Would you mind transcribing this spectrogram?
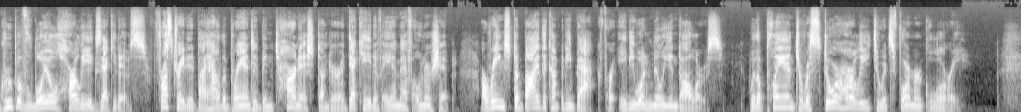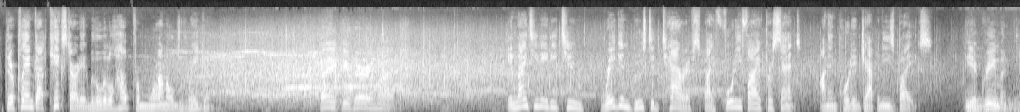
group of loyal Harley executives, frustrated by how the brand had been tarnished under a decade of AMF ownership, arranged to buy the company back for $81 million, with a plan to restore Harley to its former glory. Their plan got kickstarted with a little help from Ronald Reagan. Thank you very much. In 1982, Reagan boosted tariffs by 45% on imported Japanese bikes. The agreement,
